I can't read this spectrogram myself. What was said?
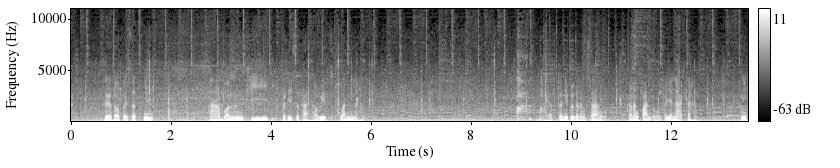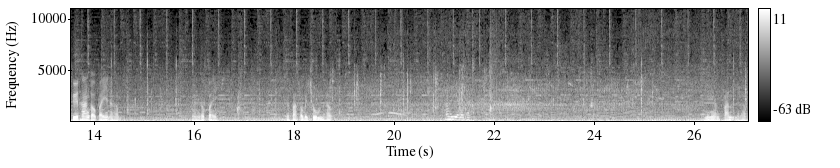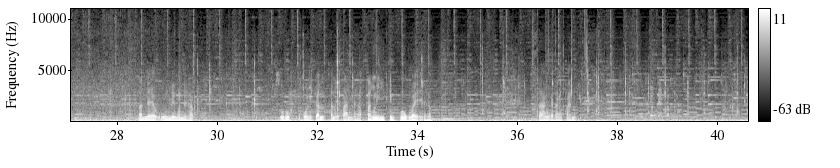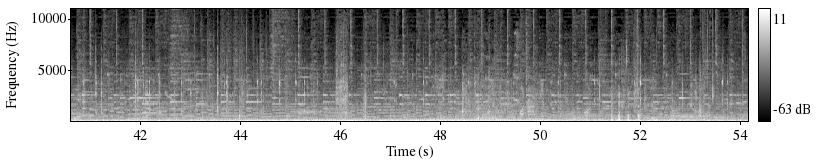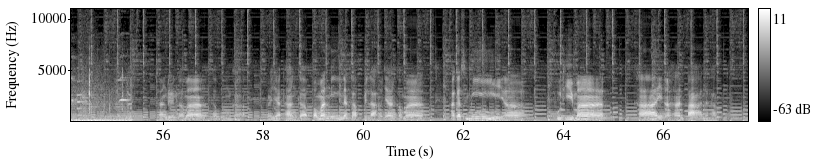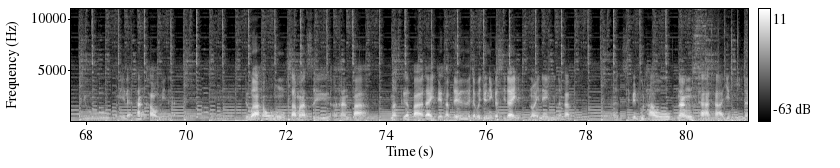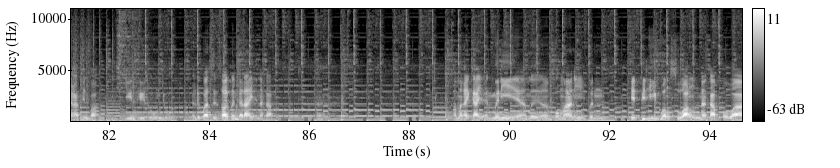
เพื่อเข้าไปสถูปอ่าบอลทีประดิษฐานทาวเวสวันนะครับครับตอนนี้เพื่อกำลังสั่งกำลังปั่นองค์พญานาคนะครับ นี่คือทางเข้าไปนะครับทางเข้าไปจะพาเข้าไปชมนะครับเอาเรียอะไรคะมีงานปั่นนะครับ ปั่นแล้วองค์หนึ่งนะครับ โอ้โหคนกำลังกำลังปั่นนะครับฟังนี้เป็นโค้งไว้นะครับสร้างกำลังปั่น ทางเดินเข้ามาครับผมกับระยะทางกับประมาณนี้นะครับ เวลาเขายางเข้ามาอากาซิมี่ผู้ที่มาขายอาหารปลานะครับ อยู่อันนี้แหละทางเขานี่แหละหรือว่าเขาสามารถซื้ออาหารปลามาเกลือปลาได้เด้อครับเด้อแต่ว่าอยู่นี่ก็สิได้หน่อยนึงนะครับ เป็นผู้เฒ่านั่งถาขาอย่างนี้นะครับ เป็นบ่ยืนถือถุงอยู่หรือว่าซื้อซอยเพิ่อนก็ได้นะครับเขามาไกลๆอันเมื่อนี้เมื่อผมมานี่เพิ่นเฮ็ดพิธีบวงสรวงนะครับ เพราะว่า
